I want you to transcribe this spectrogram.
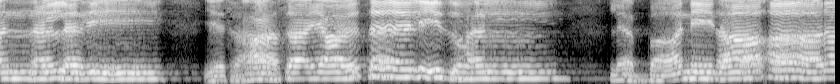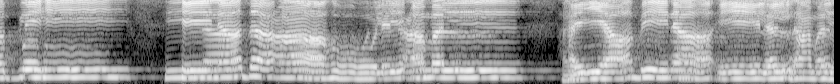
أن الذي يسعى سيعتلي زهل لبى نداء ربه حين دعاه للعمل هيا بنا إلى العمل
